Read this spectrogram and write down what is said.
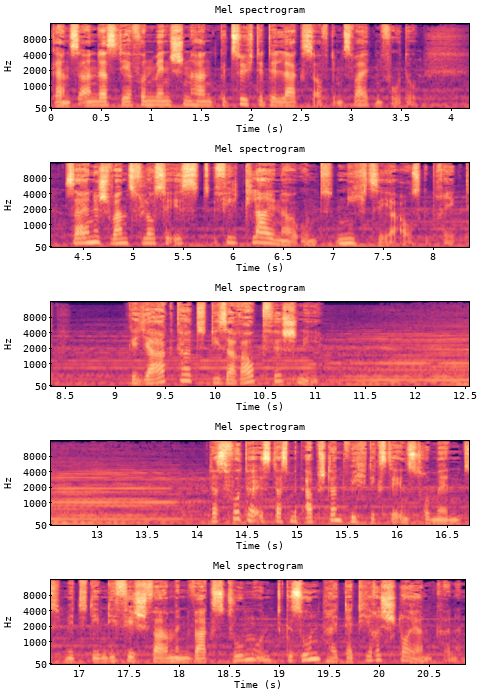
Ganz anders der von Menschenhand gezüchtete Lachs auf dem zweiten Foto. Seine Schwanzflosse ist viel kleiner und nicht sehr ausgeprägt. Gejagt hat dieser Raubfisch nie. Das Futter ist das mit Abstand wichtigste Instrument, mit dem die Fischfarmen Wachstum und Gesundheit der Tiere steuern können.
